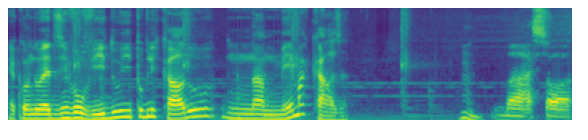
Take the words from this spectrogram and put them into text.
é quando é desenvolvido e publicado na mesma casa. Mas ó,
